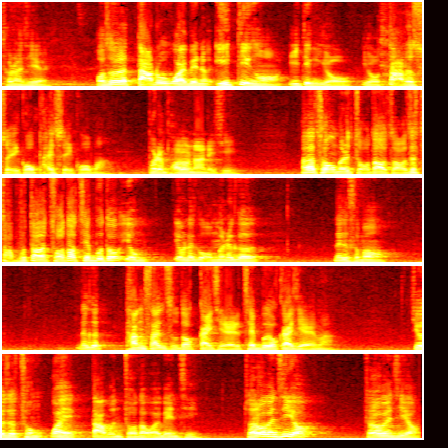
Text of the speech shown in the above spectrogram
从哪去了？我说大陆外面呢，一定哦，一定有有大的水沟排水沟嘛，不然跑到哪里去？他从我们的走道走，就找不到，走道全部都用用那个我们那个那个什么那个唐山石都盖起来了，全部都盖起来嘛。就是从外大门走到外面去，走到外面去哦，走到外面去哦。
